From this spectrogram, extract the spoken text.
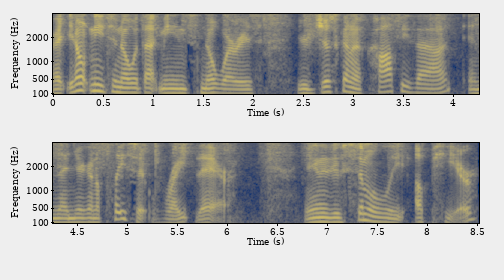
Right, you don't need to know what that means, no worries. You're just going to copy that and then you're going to place it right there. You're going to do similarly up here.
